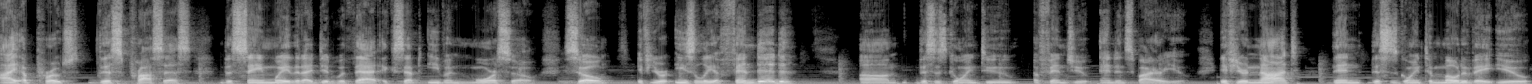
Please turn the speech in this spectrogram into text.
I approached this process the same way that I did with that, except even more so. So if you're easily offended, um, this is going to offend you and inspire you. If you're not, then this is going to motivate you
